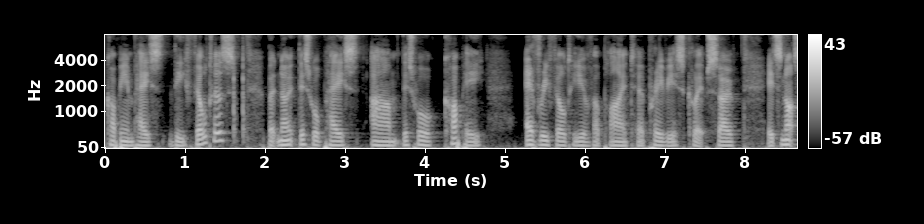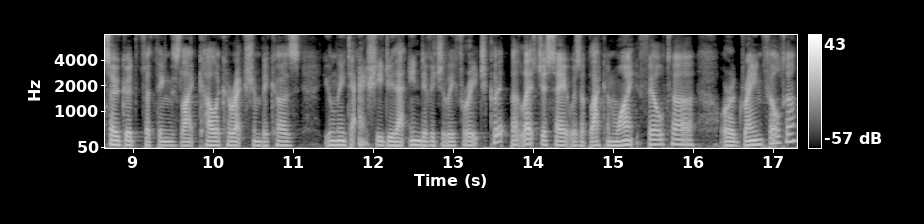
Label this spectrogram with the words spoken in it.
copy and paste the filters. But note this will paste, um, this will copy every filter you've applied to previous clips. So it's not so good for things like color correction because you'll need to actually do that individually for each clip. But let's just say it was a black and white filter or a grain filter.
